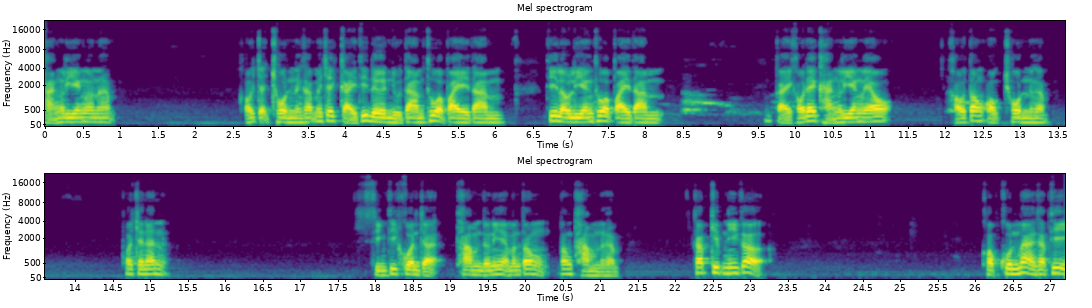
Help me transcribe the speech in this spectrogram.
ขังเลี้ยงแล้วนะครับ เขาจะชนนะครับ ไม่ใช่ไก่ที่เดินอยู่ตามทั่วไปตามที่เราเลี้ยงทั่วไปตาม ไก่เขาได้ขังเลี้ยงแล้ว เขาต้องออกชนนะครับ เพราะฉะนั้น สิ่งที่ควรจะทำตรงนี้มันต้องต้องทำนะครับ ครับคลิปนี้ก็ ขอบคุณมากครับที่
